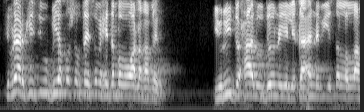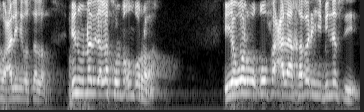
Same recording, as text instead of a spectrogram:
Sibraarkiisii buu biyo ku shubtay subaxii dambeba waa dhaqaaqay. Yuriidu xaal uu doonaya liqaa'a nabiyi sala allahu calayhi wasalam inuu nabiga la kulmo unbuu rabaa iyo walwuquufa calaa khabarihi binafsihi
